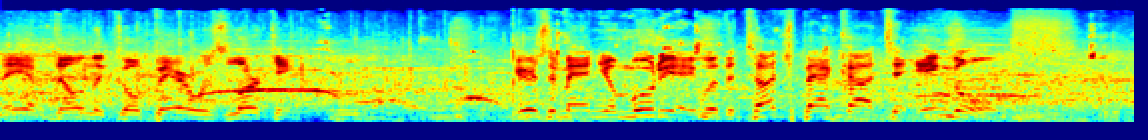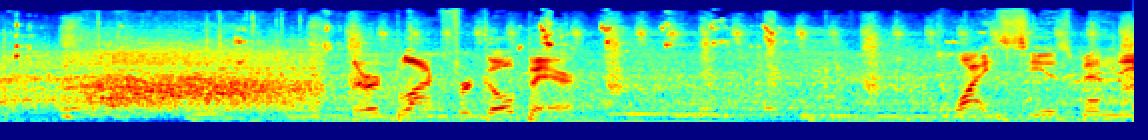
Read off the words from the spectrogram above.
May have known that Gobert was lurking. Here's Emmanuel Mudiay with a touch back out to Ingles. Third block for Gobert. Twice he has been the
